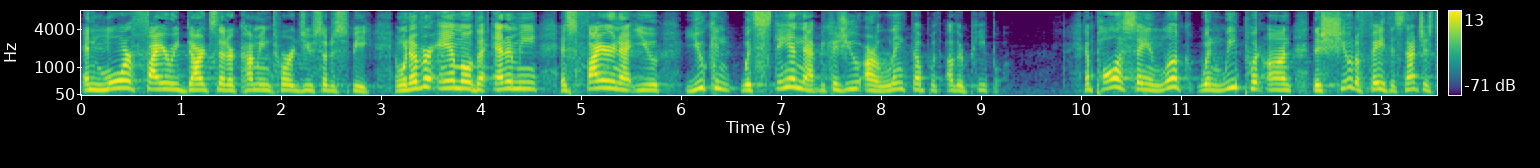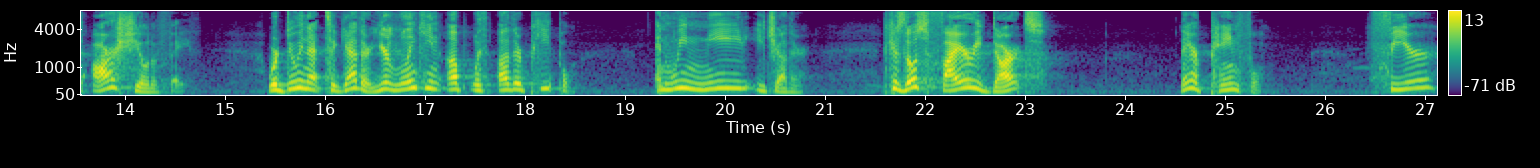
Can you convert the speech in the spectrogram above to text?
and more fiery darts that are coming towards you, so to speak. And whatever ammo the enemy is firing at you, you can withstand that because you are linked up with other people. And Paul is saying, look, when we put on the shield of faith, it's not just our shield of faith. We're doing that together. You're linking up with other people. And we need each other because those fiery darts, they are painful. Fear,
